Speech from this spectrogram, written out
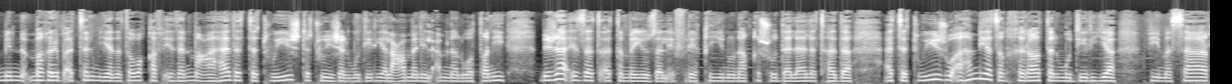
من مغرب التنمية نتوقف إذا مع هذا التتويج. تتويج المديرية العامة للأمن الوطني بجائزة التميز الإفريقي نناقش دلالة هذا التتويج وأهمية انخراط المديرية في مسار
